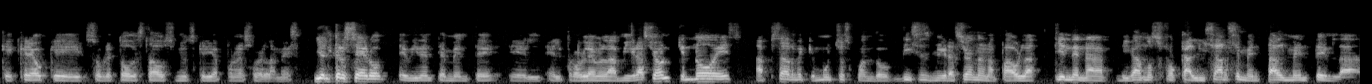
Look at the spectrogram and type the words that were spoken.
que creo que sobre todo Estados Unidos quería poner sobre la mesa. Y el tercero, evidentemente, el, problema de la migración, que no es, a pesar de que muchos cuando dices migración, Ana Paula, tienden a, digamos, focalizarse mentalmente en la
